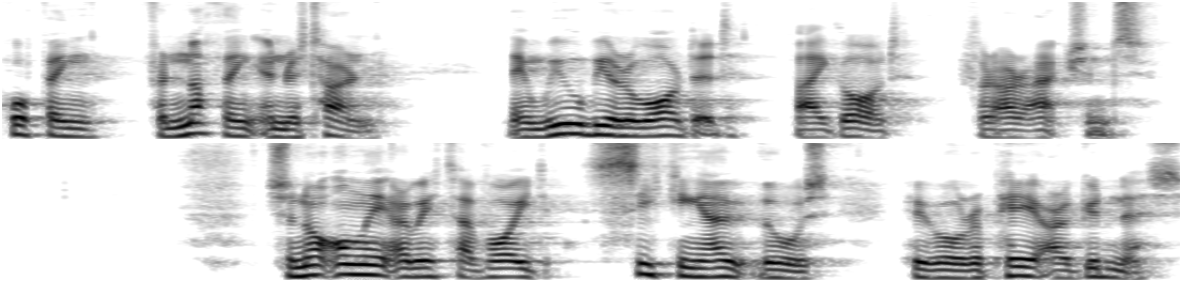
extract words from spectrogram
hoping for nothing in return, then we will be rewarded by God for our actions. So not only are we to avoid seeking out those who will repay our goodness,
